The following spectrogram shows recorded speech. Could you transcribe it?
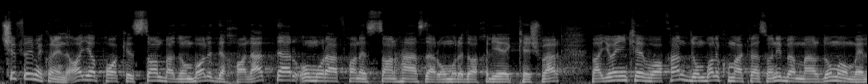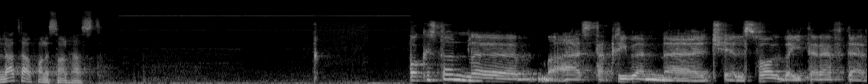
چه فکر می‌کنید؟ آیا پاکستان به دنبال دخالت در امور افغانستان هست در امور داخلی کشور؟ و یا اینکه واقعا دنبال کمک رسانی به مردم و ملت افغانستان هست؟ پاکستان از تقریبا چهل سال به این طرف در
